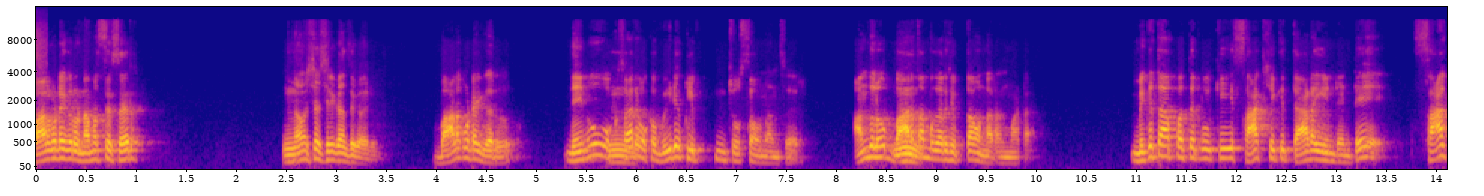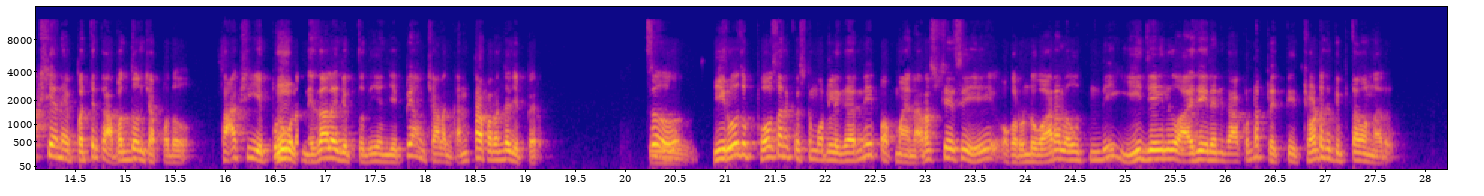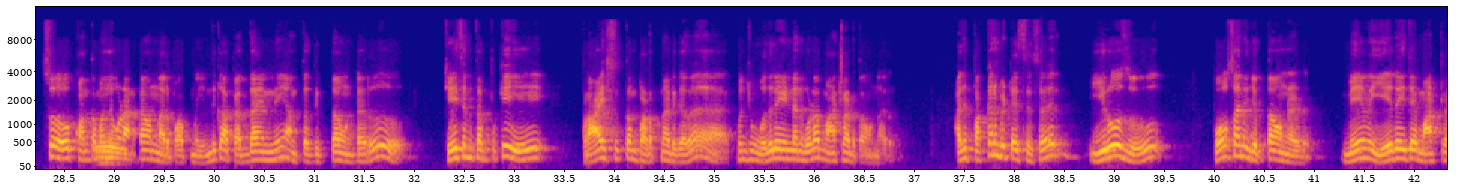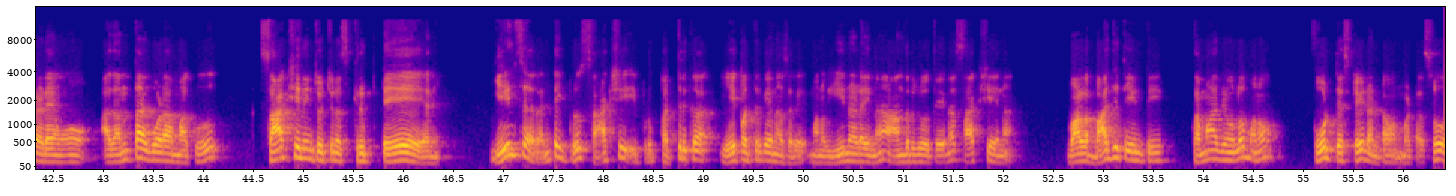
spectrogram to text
బాలకోటయ్య గారు నమస్తే సార్. నమస్తే శ్రీకాంత్ గారు. బాలకోటయ్య గారు నేను ఒకసారి ఒక వీడియో క్లిప్ చూస్తా ఉన్నాను సార్. అందులో భారతమ్మ గారు చెప్తా ఉన్నారనమాట మిగతా పత్రికలకి సాక్షికి తేడా ఏంటంటే సాక్షి అనే పత్రిక అబద్ధం చెప్పదు. సాక్షి ఎప్పుడు. కూడా నిజాలే చెప్తుంది అని చెప్పి ఆమె చాలా ఘంటాపరంగా చెప్పారు. సో ఈ రోజు పోసాని కృష్ణమురళి గారిని పాపం ఆయన అరెస్ట్ చేసి ఒక రెండు వారాలు అవుతుంది. ఈ జైలు ఆ జైలు అని కాకుండా ప్రతి చోటకి తిప్పుతా ఉన్నారు. సో కొంతమంది. కూడా అంటా ఉన్నారు పాపం ఎందుకు ఆ పెద్ద ఆయన్ని అంత తిప్పుతా ఉంటారు? చేసిన తప్పుకి ప్రాయశ్చిత్తం పడుతున్నాడు కదా కొంచెం వదిలేయండి అని కూడా మాట్లాడుతూ ఉన్నారు. అది పక్కన పెట్టేస్తే సార్ ఈరోజు పోసాని చెప్తా ఉన్నాడు మేము ఏదైతే మాట్లాడామో అదంతా కూడా మాకు సాక్షి నుంచి వచ్చిన స్క్రిప్టే అని. ఏంటి సార్? అంటే ఇప్పుడు సాక్షి ఇప్పుడు పత్రిక ఏ పత్రిక అయినా సరే మనం ఈనాడైనా ఆంధ్రజ్యోతి అయినా సాక్షి అయినా వాళ్ళ బాధ్యత ఏంటి? సమాజంలో మనం ఫోర్త్ ఎస్టేట్ అంటాం అనమాట సో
